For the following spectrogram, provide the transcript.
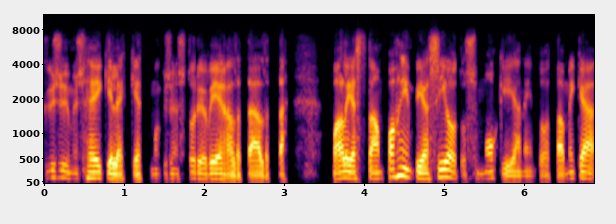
peruskysymys Heikillekin, että mä kysyn studiovieralta täältä, että paljastetaan pahimpia sijoitusmokia, niin tuota, mikä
